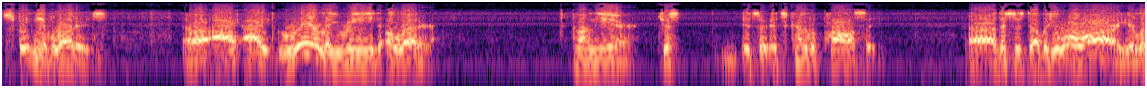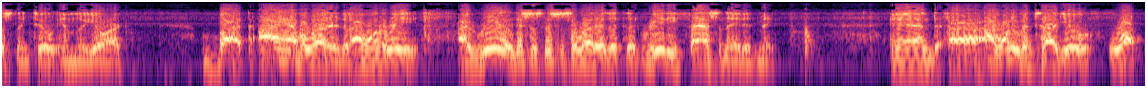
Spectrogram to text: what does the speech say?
speaking of letters, uh, I, I rarely read a letter on the air. Just it's a, it's kind of a policy. Uh, this is WOR you're listening to in New York. But I have a letter that I want to read. I really, this is, this is a letter that, that really fascinated me. And uh, I won't even tell you what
